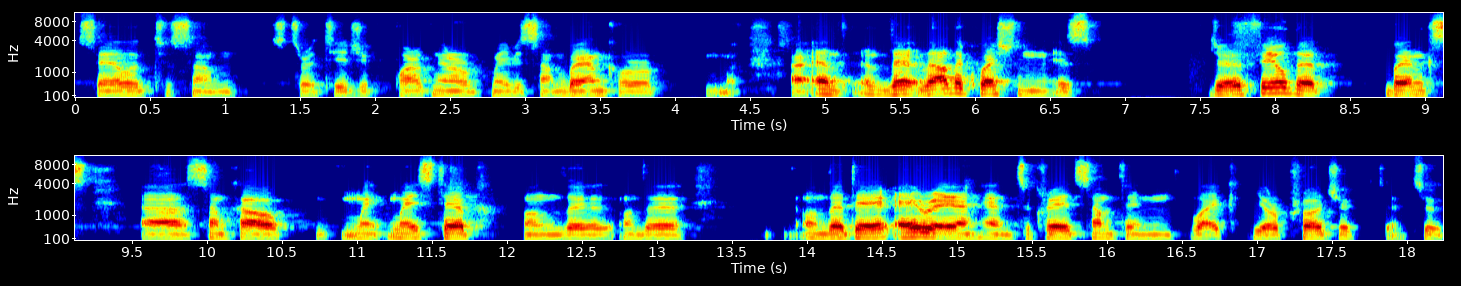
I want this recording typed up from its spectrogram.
sell it to some strategic partner, maybe some bank or uh, and, and the, the other question is do you feel that banks somehow may, may step on the on the on that area and to create something like your project to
